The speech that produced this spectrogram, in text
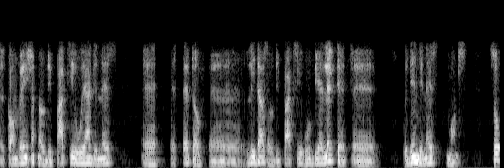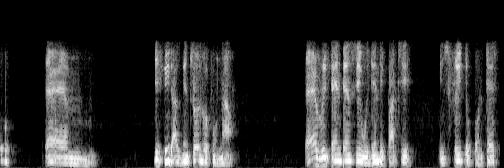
uh, convention of the party, where the next uh, set of uh, leaders of the party will be elected within the next months. So um, the field has been thrown open now. Every tendency within the party is free to contest.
